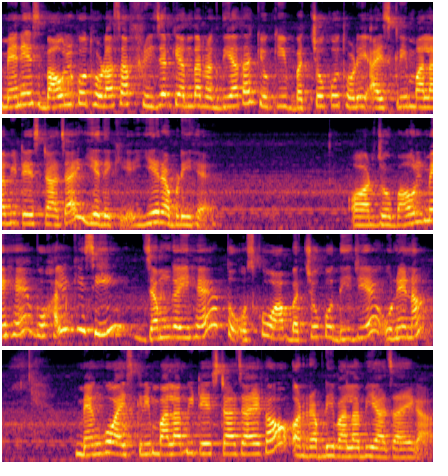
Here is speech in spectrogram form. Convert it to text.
मैंने इस बाउल को थोड़ा सा फ्रीज़र के अंदर रख दिया था क्योंकि बच्चों को थोड़ी आइसक्रीम वाला भी टेस्ट आ जाए। ये देखिए, ये रबड़ी है। और जो बाउल में है, वो हल्की सी जम गई है तो उसको आप बच्चों को दीजिए। उन्हें ना मैंगो आइसक्रीम वाला भी टेस्ट आ जाएगा और रबड़ी वाला भी आ जाएगा।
